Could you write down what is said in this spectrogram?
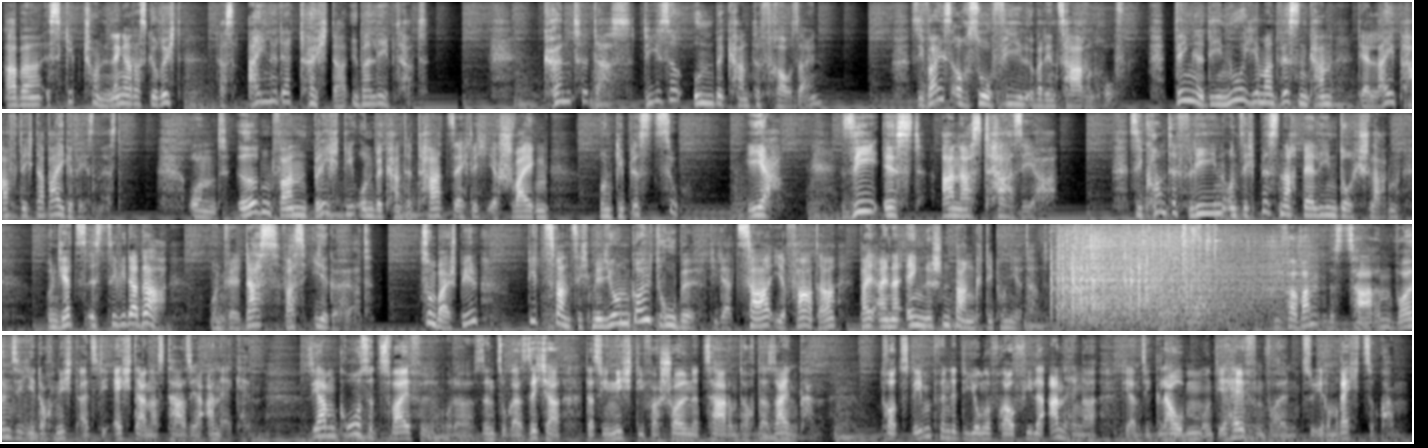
aber es gibt schon länger das Gerücht, dass eine der Töchter überlebt hat. Könnte das diese unbekannte Frau sein? Sie weiß auch so viel über den Zarenhof. Dinge, die nur jemand wissen kann, der leibhaftig dabei gewesen ist. Und irgendwann bricht die Unbekannte tatsächlich ihr Schweigen und gibt es zu. Ja, sie ist Anastasia. Sie konnte fliehen und sich bis nach Berlin durchschlagen, und jetzt ist sie wieder da und will das, was ihr gehört. Zum Beispiel die 20 Millionen Goldrubel, die der Zar, ihr Vater, bei einer englischen Bank deponiert hat. Die Verwandten des Zaren wollen sie jedoch nicht als die echte Anastasia anerkennen. Sie haben große Zweifel oder sind sogar sicher, dass sie nicht die verschollene Zarentochter sein kann. Trotzdem findet die junge Frau viele Anhänger, die an sie glauben und ihr helfen wollen, zu ihrem Recht zu kommen.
